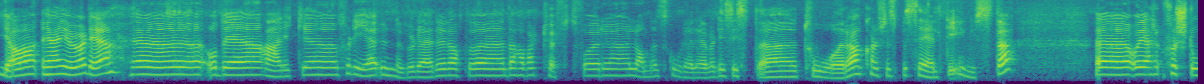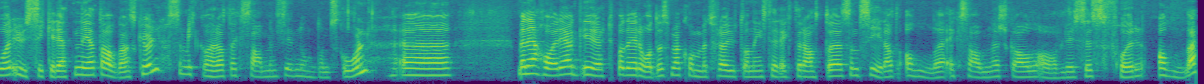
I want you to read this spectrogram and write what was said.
Ja, jeg gjør det. Eh, og det er ikke fordi jeg undervurderer at eh, det har vært tøft for eh, landets skoleelever de siste to åra, kanskje spesielt de yngste. Og jeg forstår usikkerheten i et avgangskull som ikke har hatt eksamen siden ungdomsskolen. Men jeg har reagert på det rådet som er kommet fra Utdanningsdirektoratet, som sier at alle eksamener skal avlyses for alle.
